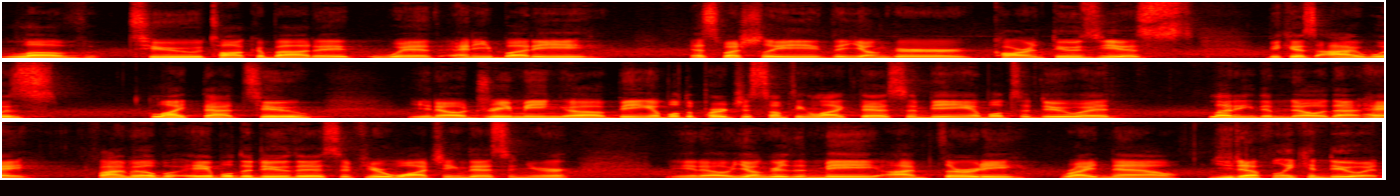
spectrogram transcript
love to talk about it with anybody, especially the younger car enthusiasts, because I was like that too you know, dreaming of being able to purchase something like this and being able to do it, letting them know that, hey, if I'm able to do this, if you're watching this and you're, you know, younger than me, I'm 30 right now, you definitely can do it.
